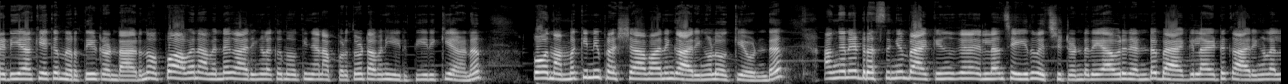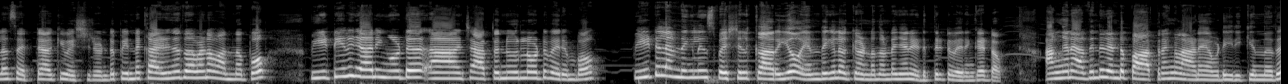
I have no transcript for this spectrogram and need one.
റെഡിയാക്കിയൊക്കെ നിർത്തിയിട്ടുണ്ടായിരുന്നു. അപ്പോൾ അവൻ അവന്റെ കാര്യങ്ങളൊക്കെ നോക്കി ഞാൻ അപ്പുറത്തോട്ട് അവനെ ഇരുത്തിയിരിക്കുകയാണ്. അപ്പോൾ നമുക്കിനി ഫ്രഷ് ആവാനും കാര്യങ്ങളും ഒക്കെ ഉണ്ട്. അങ്ങനെ ഡ്രസ്സിങ്ങും പാക്കിങ്ങും എല്ലാം ചെയ്ത് വെച്ചിട്ടുണ്ട്. ദേ ആ ഒരു രണ്ട് ബാഗിലായിട്ട് കാര്യങ്ങളെല്ലാം സെറ്റാക്കി വെച്ചിട്ടുണ്ട്. പിന്നെ കഴിഞ്ഞ തവണ വന്നപ്പോൾ വീട്ടിൽ നിന്ന് ഞാൻ ഇങ്ങോട്ട് ചാത്തന്നൂരിലോട്ട് വരുമ്പോൾ വീട്ടിൽ എന്തെങ്കിലും സ്പെഷ്യൽ കറിയോ എന്തെങ്കിലുമൊക്കെ ഉണ്ടെന്നുണ്ടെങ്കിൽ ഞാൻ എടുത്തിട്ട് വരും കേട്ടോ. അങ്ങനെ അതിന്റെ രണ്ട് പാത്രങ്ങളാണ് അവിടെ ഇരിക്കുന്നത്.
